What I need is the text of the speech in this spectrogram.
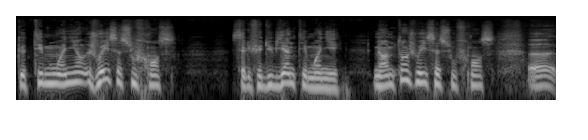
que témoignant, je voyais sa souffrance. Ça lui fait du bien de témoigner. Mais en même temps, je voyais sa souffrance. Euh,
